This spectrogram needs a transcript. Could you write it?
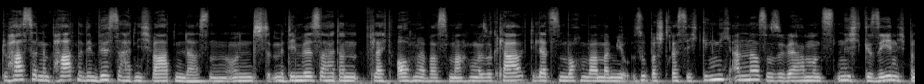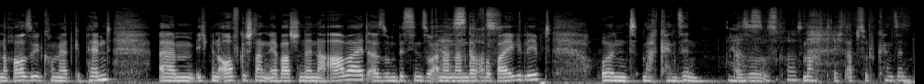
du hast dann einen Partner, den willst du halt nicht warten lassen und mit dem willst du halt dann vielleicht auch mal was machen. Also klar, die letzten Wochen waren bei mir super stressig, ging nicht anders. Also wir haben uns nicht gesehen. Ich bin nach Hause gekommen, er hat gepennt. Ähm, ich bin aufgestanden, er war schon in der Arbeit, also ein bisschen so aneinander vorbeigelebt und macht keinen Sinn. Ja, also das ist krass. macht echt absolut keinen Sinn.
